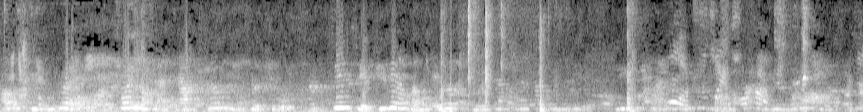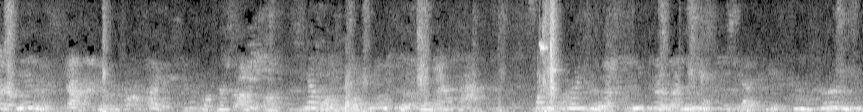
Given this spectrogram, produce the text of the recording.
好吃不对，欢迎大家光临四处。冰雪之恋房车独家开发定制，您还请关注冰雪之恋房车这边的直播会生活方式，像我们的冰雪之恋。欢迎关注冰雪之恋，了解更多旅行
